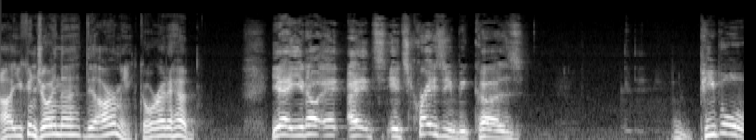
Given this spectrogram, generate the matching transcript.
uh, you can join the, the Army. Go right ahead. Yeah, you know, it, it's it's crazy because people.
